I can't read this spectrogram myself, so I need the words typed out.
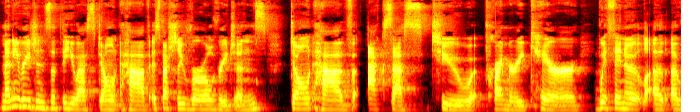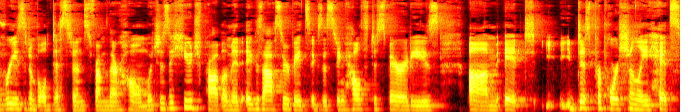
many regions of the US don't have, especially rural regions, don't have access to primary care within a, a, a, reasonable distance from their home, which is a huge problem. It exacerbates existing health disparities. Um, it disproportionately hits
